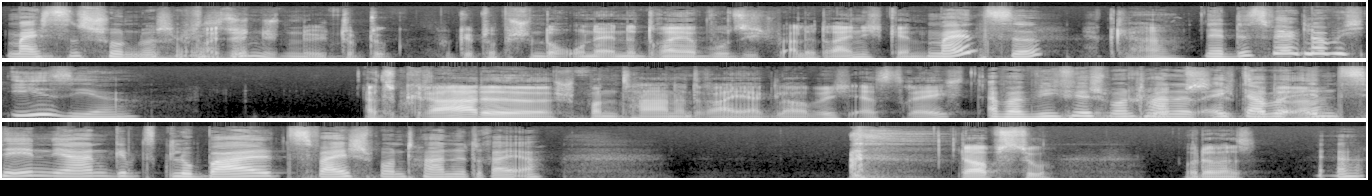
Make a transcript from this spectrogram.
Meistens schon wahrscheinlich. weiß ich nicht, ich glaube, da gibt es bestimmt auch ohne Ende Dreier, wo sich alle drei nicht kennen. Meinst du? Ja, klar. Ja, das wäre, glaube ich, easier. Also gerade spontane Dreier, glaube ich, erst recht. Aber wie viel spontane? Clubs ich glaube, in zehn Jahren gibt es global zwei spontane Dreier. Glaubst du? Oder was? Ja.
